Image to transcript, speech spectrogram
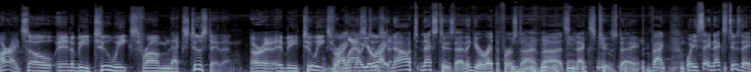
All right, so it'll be two weeks from next Tuesday then, or it'll be two weeks from right? last. No, you're right. Now t- next Tuesday. I think you were right the first time. Uh, it's next Tuesday. In fact, when you say next Tuesday,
